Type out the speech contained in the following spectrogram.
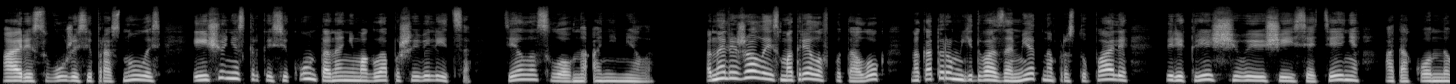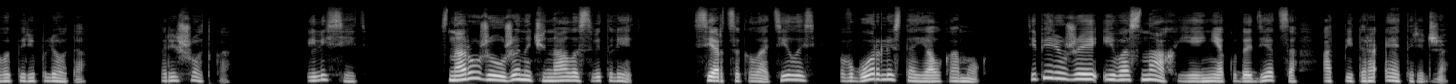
Арис в ужасе проснулась, и еще несколько секунд она не могла пошевелиться, тело словно онемело. Она лежала и смотрела в потолок, на котором едва заметно проступали перекрещивающиеся тени от оконного переплета. Решетка. Или сеть. Снаружи уже начинало светлеть. Сердце колотилось, в горле стоял комок. Теперь уже и во снах ей некуда деться от Питера Этериджа.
